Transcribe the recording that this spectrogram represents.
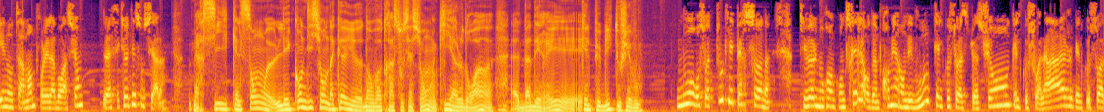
et notamment pour l'élaboration de la sécurité sociale. Merci. Quelles sont euh, les conditions d'accueil dans votre association? Qui a le droit euh, d'adhérer et quel public touchez-vous? Nous, on reçoit toutes les personnes qui veulent nous rencontrer lors d'un premier rendez-vous, quelle que soit la situation, quel que soit l'âge, quelle que soit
